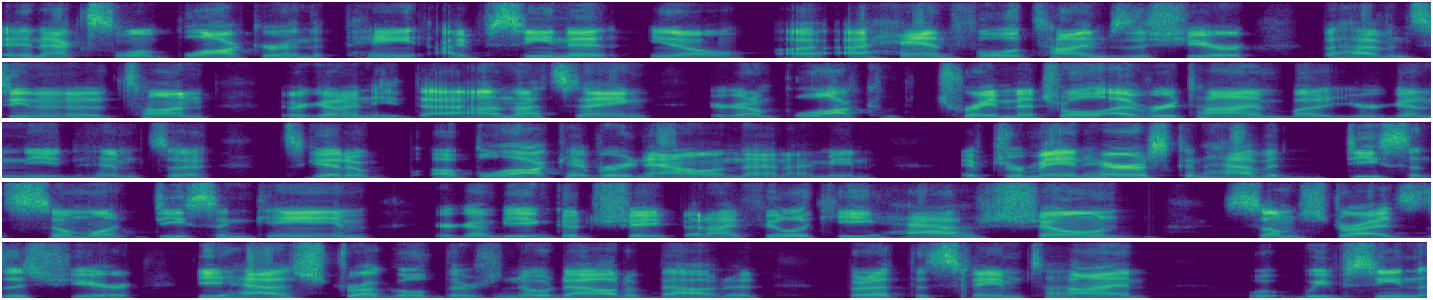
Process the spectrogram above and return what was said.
an excellent blocker in the paint. I've seen it, you know, a, a handful of times this year, but haven't seen it a ton. You're going to need that. I'm not saying you're going to block Tre Mitchell every time, but you're going to need him to to get a, a block every now and then. I mean, if Jermaine Harris can have a decent, somewhat decent game, you're going to be in good shape. And I feel like he has shown some strides this year. He has struggled. There's no doubt about it. But at the same time, we've seen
